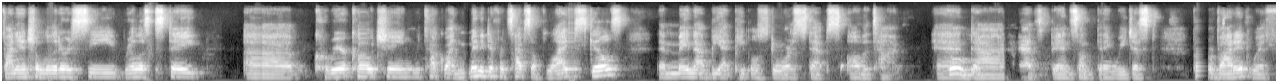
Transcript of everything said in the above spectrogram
financial literacy, real estate, uh, career coaching. We talk about many different types of life skills that may not be at people's doorsteps all the time. And uh, that's been something we just provided with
